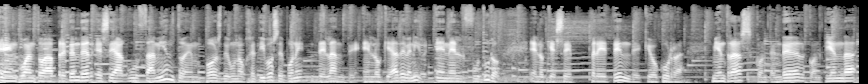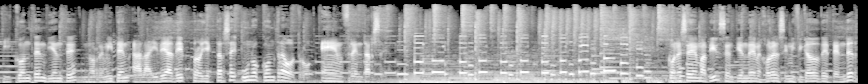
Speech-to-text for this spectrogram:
En cuanto a pretender, ese aguzamiento en pos de un objetivo se pone delante, en lo que ha de venir, en el futuro, en lo que se pretende que ocurra, mientras contender, contienda y contendiente nos remiten a la idea de proyectarse uno contra otro, enfrentarse. Con ese matiz se entiende mejor el significado de tender,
